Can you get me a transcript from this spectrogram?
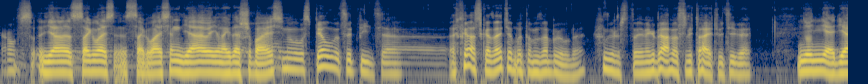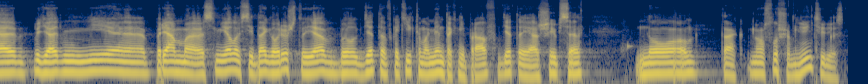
коров- Я согласен, согласен, я иногда ошибаюсь. Ну, успел нацепить, а... а сказать об этом забыл, да? Что иногда она слетает у тебя. Не, нет, я, я не прям э, смело всегда говорю, что я был где-то в каких-то моментах неправ, где-то я ошибся. Но Так, ну слушай, мне интересно.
